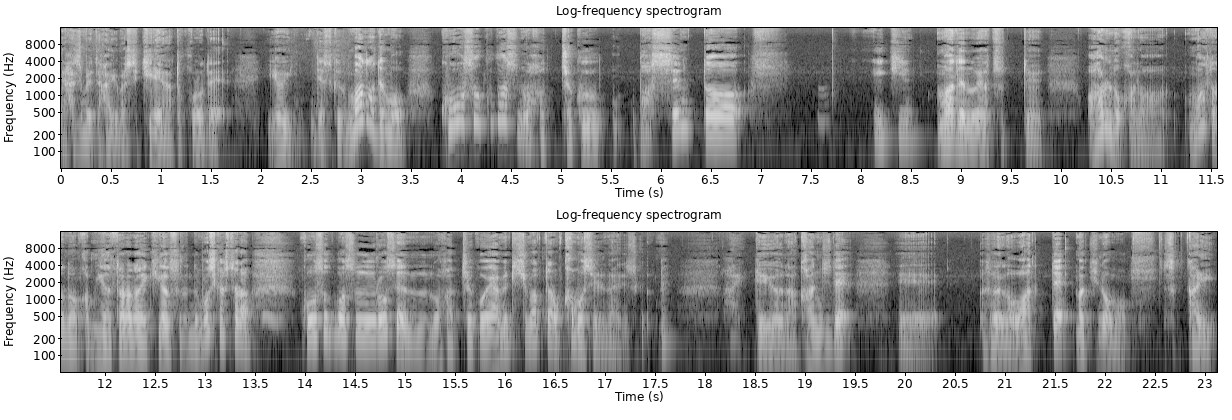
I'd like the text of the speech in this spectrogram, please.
初めて入りまして綺麗なところで良いんですけど、まだでも高速バスの発着、バスセンター行きまでのやつってあるのかな？まだなんか見当たらない気がするんで、もしかしたら高速バス路線の発着はやめてしまったのかもしれないですけどね。はい。っていうような感じで、えー、それが終わって、まあ昨日もすっかり、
